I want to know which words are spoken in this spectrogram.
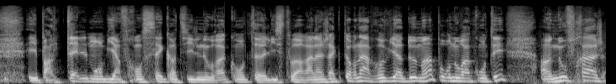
Il parle tellement bien français quand il nous raconte l'histoire. Alain Jacques Tornard revient demain pour nous raconter un naufrage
